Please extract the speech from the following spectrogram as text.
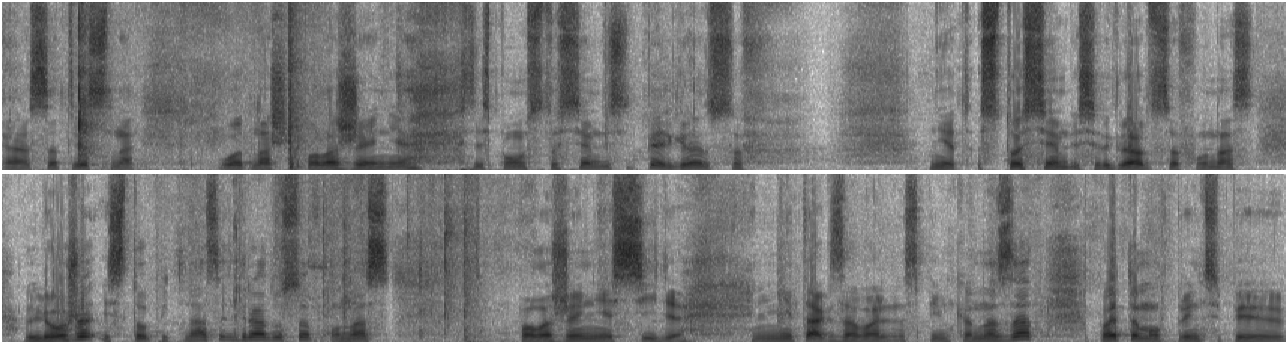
Э, соответственно, вот наше положение. Здесь, по-моему, 175 градусов. Нет, 170 градусов у нас лежа и 115 градусов у нас положение сидя. Не так завалена спинка назад, поэтому, в принципе,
